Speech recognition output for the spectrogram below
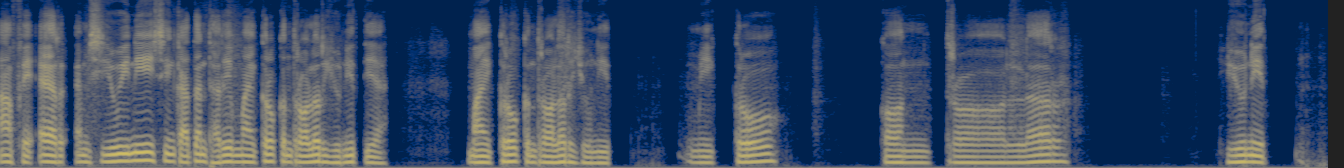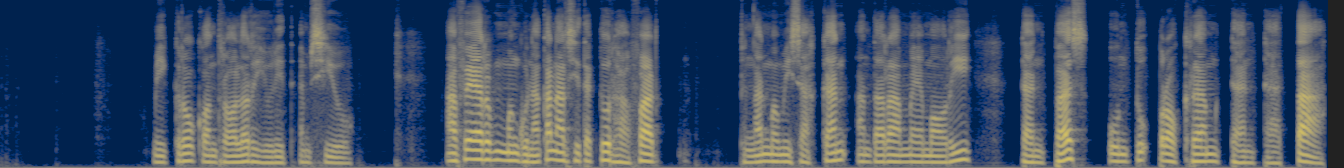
AVR. MCU ini singkatan dari microcontroller unit ya. Microcontroller unit. Microcontroller unit. Microcontroller unit MCU. AVR menggunakan arsitektur Harvard dengan memisahkan antara memori dan bus untuk program dan data.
